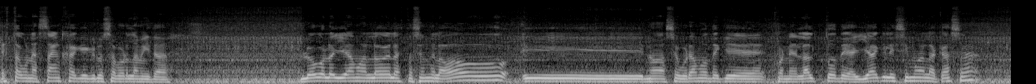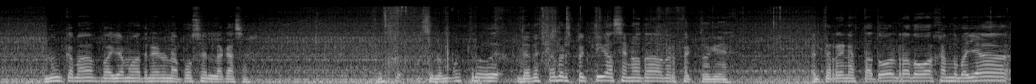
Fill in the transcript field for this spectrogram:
Esta es una zanja que cruza por la mitad. Luego lo llevamos al lado de la estación de lavado y nos aseguramos de que con el alto de allá que le hicimos a la casa, nunca más vayamos a tener una pose en la casa. Esto, si lo muestro desde esta perspectiva se nota perfecto que el terreno está todo el rato bajando para allá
